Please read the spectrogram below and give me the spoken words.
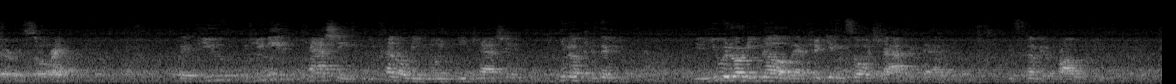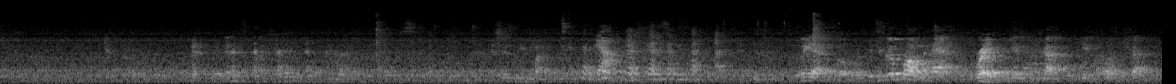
service. So Right. but if you if you need caching, you kind of already know you need caching. You know, because you, you would already know that if you're getting so much traffic that this is going to be a problem for you. it should be my Yeah. but yeah, so it's a good problem to have. Right. Getting traffic, getting a lot of traffic.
